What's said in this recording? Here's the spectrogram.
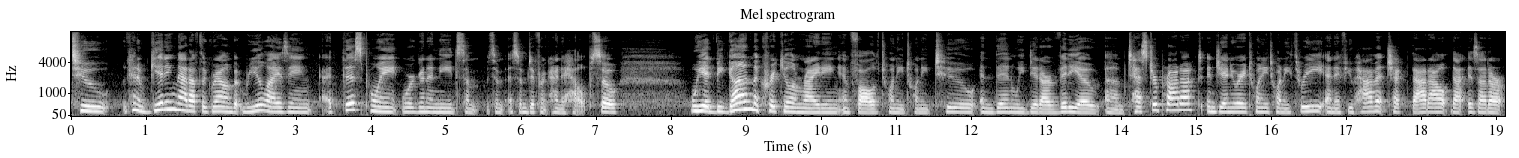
to kind of getting that off the ground, but realizing at this point we're going to need some some some different kind of help. So we had begun the curriculum writing in fall of 2022 and then we did our video um, tester product in january 2023 and if you haven't checked that out that is at our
